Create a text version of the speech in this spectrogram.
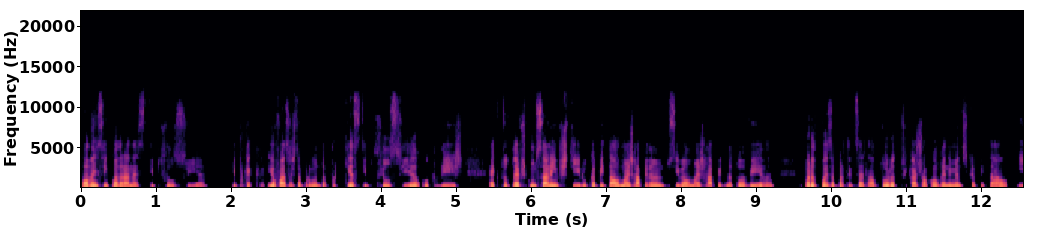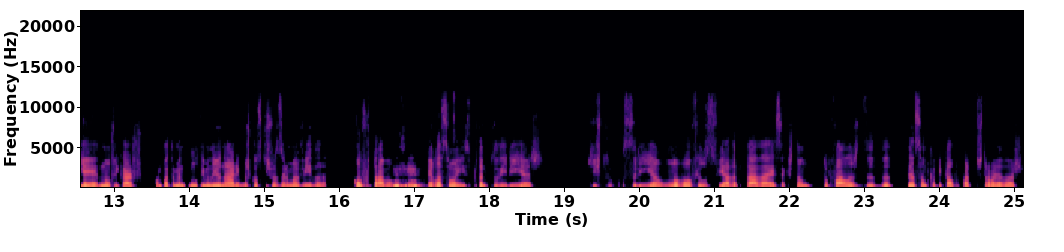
podem se enquadrar nesse tipo de filosofia? E porquê que eu faço esta pergunta? Porque esse tipo de filosofia o que diz é que tu deves começar a investir o capital o mais rapidamente possível, o mais rápido na tua vida, para depois, a partir de certa altura, tu ficares só com rendimentos de capital e é não ficares completamente multimilionário, mas conseguires fazer uma vida confortável uhum. em relação a isso. Portanto, tu dirias que isto seria uma boa filosofia adaptada a essa questão que tu falas de, de detenção de capital por parte dos trabalhadores?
